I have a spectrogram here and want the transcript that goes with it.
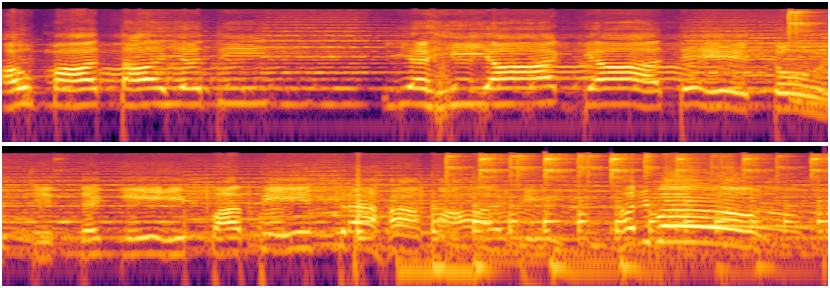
और माता यदि यही आज्ञा दे तो ज़िंदगी पवित्र हमारी। हरि बोल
